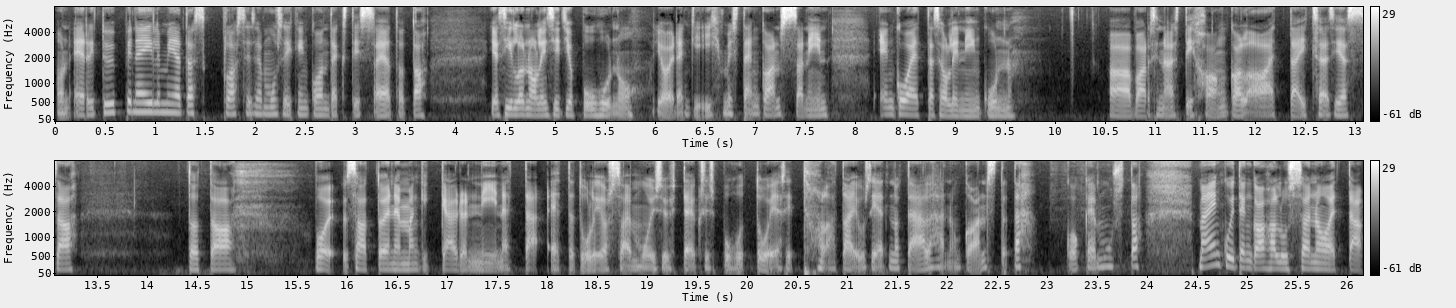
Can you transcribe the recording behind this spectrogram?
on erityyppinen ilmiö tässä klassisen musiikin kontekstissa, ja, tota, ja silloin olin sitten jo puhunut joidenkin ihmisten kanssa, niin en koe, että se oli niin kuin, varsinaisesti hankalaa, että itse asiassa tota, voi, saattoi enemmänkin käydä niin, että, että tuli jossain muissa yhteyksissä puhuttua ja sitten tajusi, että no täällähän on myös tätä kokemusta. Mä en kuitenkaan halua sanoa, että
